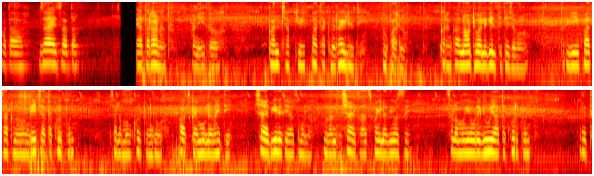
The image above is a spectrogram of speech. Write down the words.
आता जायचं आता. आता राहणार. आणि इथं कालची आपली पाच आकणं राहिली होती दुपारनं. कारण का नाव ठेवायला गेलते त्याच्यामुळं. तर पाच आखणं घ्यायची आता खुरपून. चला मग खुरपून घेऊ. आज काय मुलं नाही ते. शाळेत गेले ते आज मुलं. मुलांचा शाळेचा आज पहिला दिवस आहे. चला मग एवढं घेऊया आता खुरपून. परत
